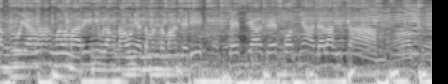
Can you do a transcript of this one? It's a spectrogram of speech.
Selaku yang malam hari ini ulang tahun ya teman-teman. Jadi spesial dress code-nya adalah hitam. Oke.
